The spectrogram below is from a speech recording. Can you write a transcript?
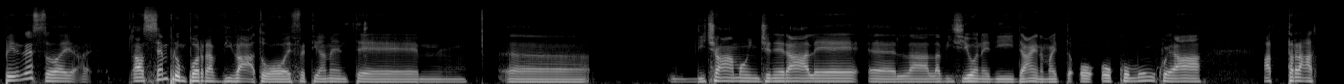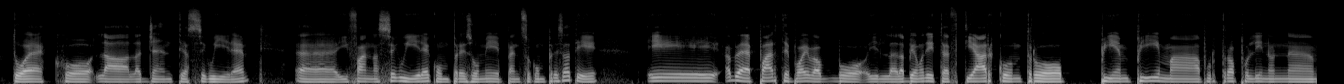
per il resto ha sempre un po' ravvivato effettivamente... mh, eh, diciamo in generale eh, la, la visione di Dynamite o, o comunque ha attratto ecco la, la gente a seguire eh, i fan a seguire compreso me e penso compresa te. E vabbè a parte poi vabbè, il- l'abbiamo detto FTR contro PMP ma purtroppo lì non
